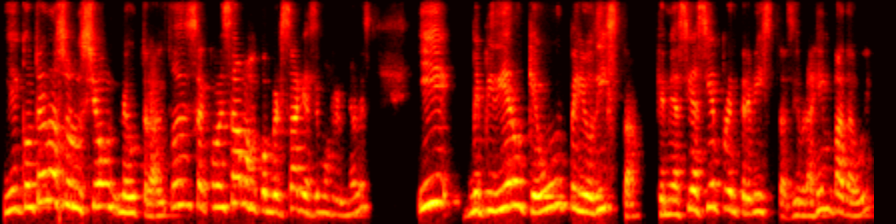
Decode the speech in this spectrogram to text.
y encontré una solución neutral. Entonces eh, comenzamos a conversar y hacemos reuniones y me pidieron que un periodista que me hacía siempre entrevistas, Ibrahim Badawi,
